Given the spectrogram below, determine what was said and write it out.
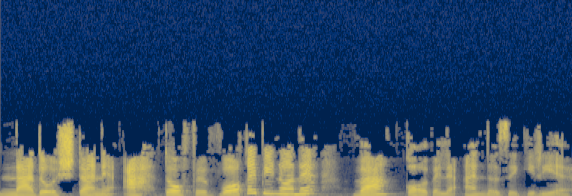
نداشتن اهداف واقع بینانه و قابل اندازهگیریه.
